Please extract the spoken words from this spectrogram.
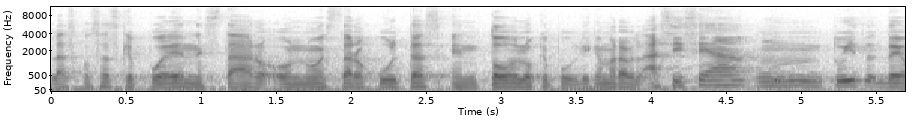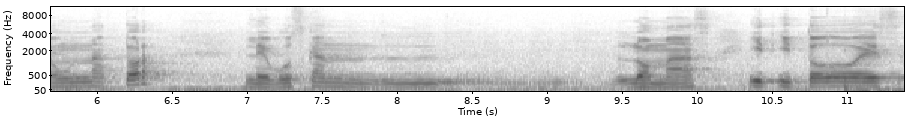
las cosas que pueden estar o no estar ocultas en todo lo que publica Marvel. Así sea un tweet de un actor, le buscan lo más y, y todo es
